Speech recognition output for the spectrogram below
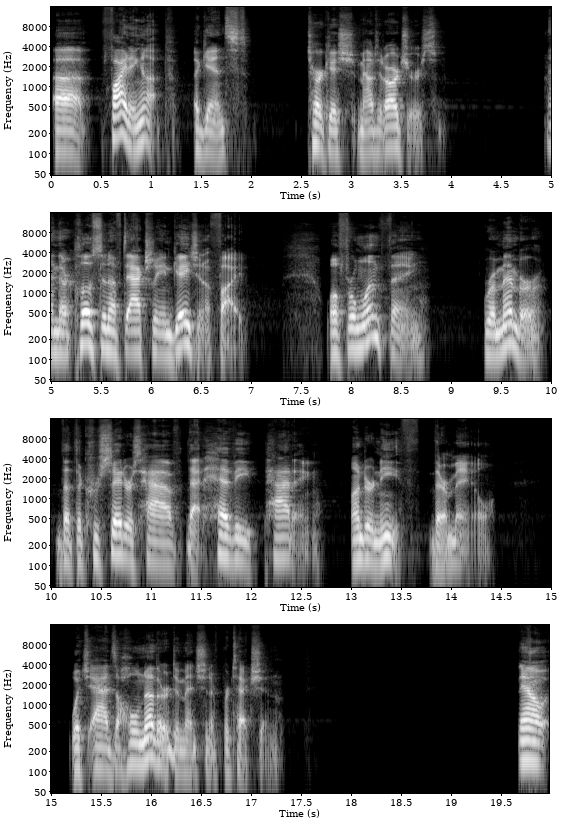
uh, fighting up against Turkish mounted archers. And they're close enough to actually engage in a fight. Well, for one thing, remember that the Crusaders have that heavy padding underneath their mail, which adds a whole nother dimension of protection. Now,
